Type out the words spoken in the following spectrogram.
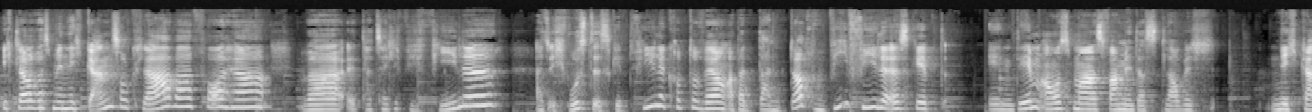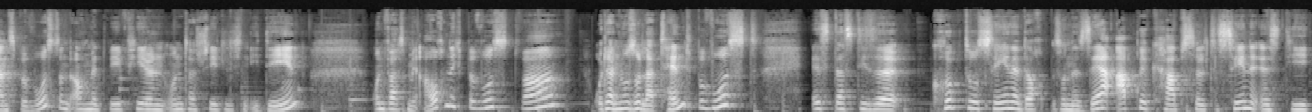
Ich glaube, was mir nicht ganz so klar war vorher, war äh, tatsächlich, wie viele. Also ich wusste, es gibt viele Kryptowährungen, aber dann doch, wie viele es gibt, in dem Ausmaß war mir das, glaube ich, nicht ganz bewusst und auch mit wie vielen unterschiedlichen Ideen. Und was mir auch nicht bewusst war, oder nur so latent bewusst, ist, dass diese Kryptoszene doch so eine sehr abgekapselte Szene ist, die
